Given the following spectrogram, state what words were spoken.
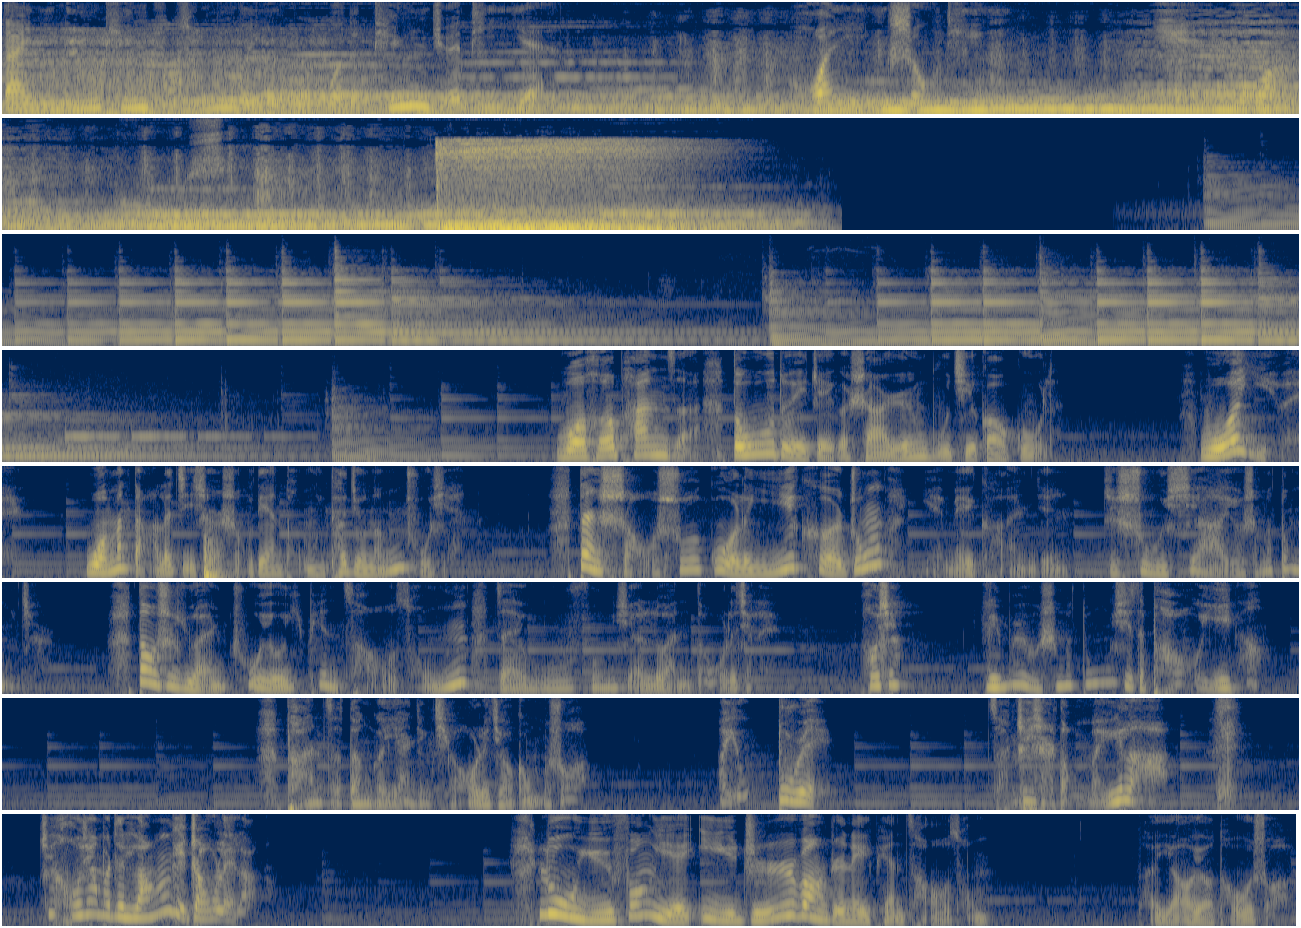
带你聆听从未有过的听觉体验。欢迎收听《我和潘子都对这个杀人武器高估了。我以为我们打了几下手电筒，它就能出现，但少说过了一刻钟，也没看见这树下有什么动静倒是远处有一片草丛在无风下乱抖了起来，好像里面有什么东西在跑一样。潘子瞪个眼睛瞧了瞧，跟我们说。哎呦，杜瑞，咱这下倒霉了，这好像把这狼给招来了。陆宇峰也一直望着那片草丛，他摇摇头说：“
